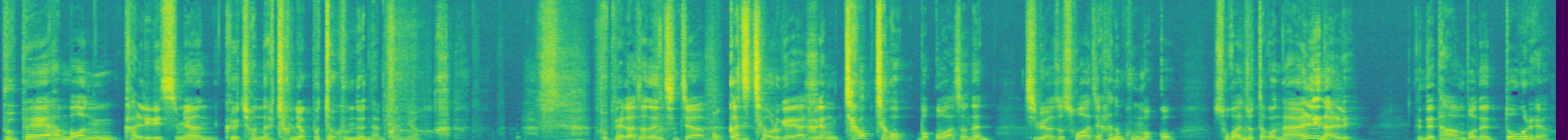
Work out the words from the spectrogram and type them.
뷔페 한번 갈 일 있으면 그 전날 저녁부터 굶는 남편이요. 뷔페 가서는 진짜 목까지 차오르게 아주 그냥 차곡차곡 먹고 와서는 집에 와서 소화제 한 움큼 먹고 속안 좋다고 난리 난리. 근데 다음번엔 또 그래요.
